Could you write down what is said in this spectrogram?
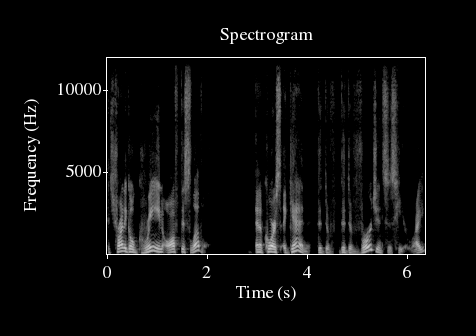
It's trying to go green off this level. And of course, again, the, the divergence is here, right?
